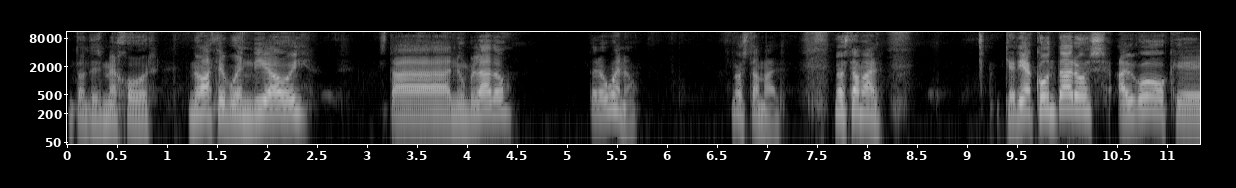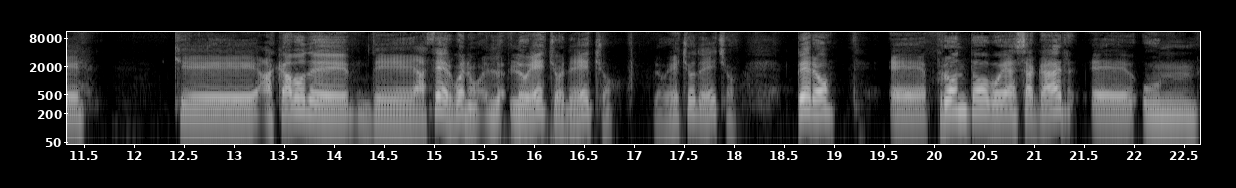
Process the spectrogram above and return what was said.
Entonces mejor. No hace buen día hoy. Está nublado. Pero bueno, no está mal. No está mal. Quería contaros algo que, que acabo de, hacer. Bueno, lo, he hecho, de hecho. Lo he hecho, de hecho. Pero eh, pronto voy a sacar eh, un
